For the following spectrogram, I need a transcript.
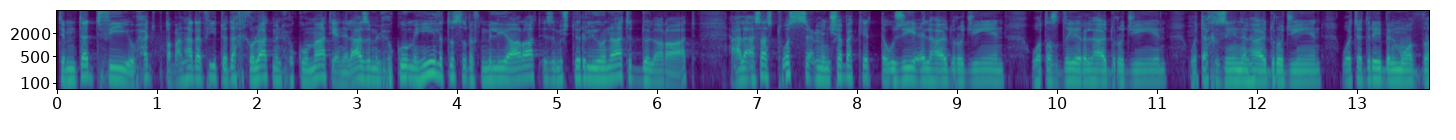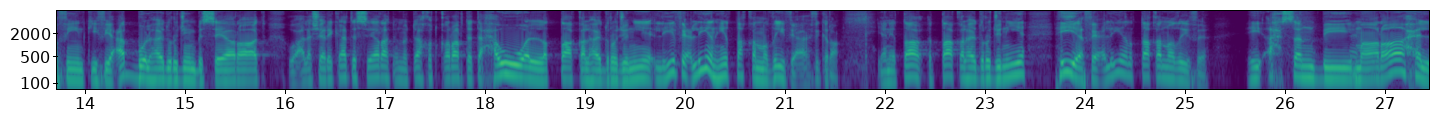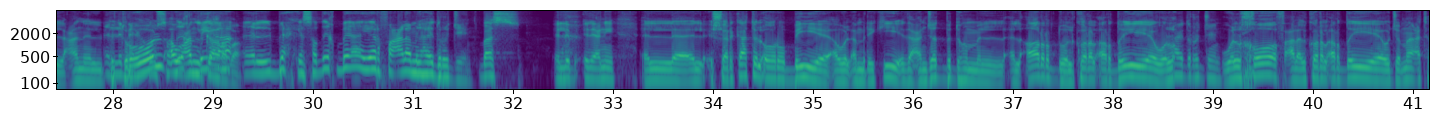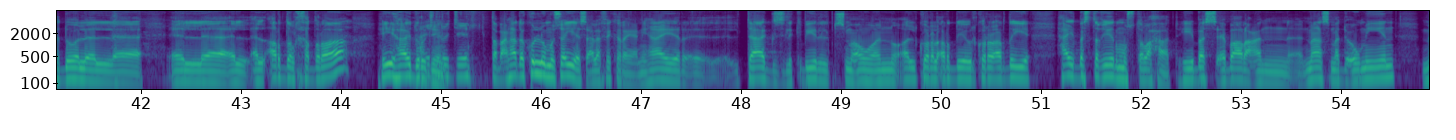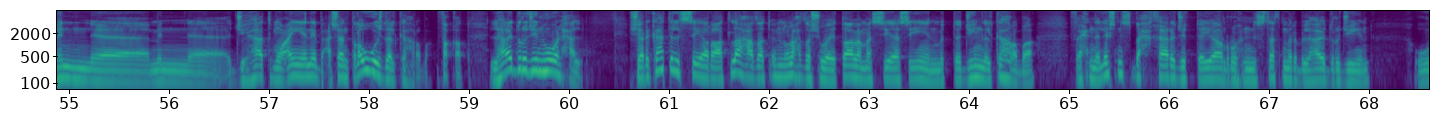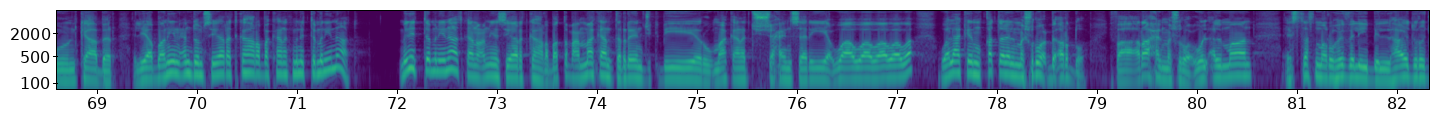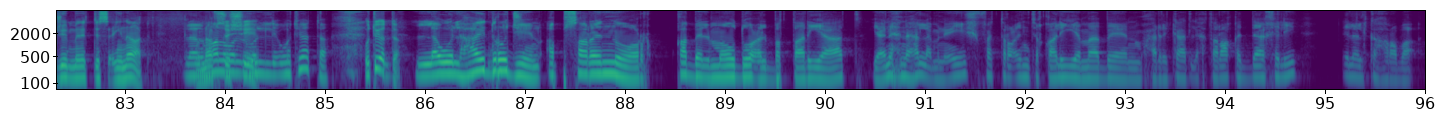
تمتد فيه. وحجم طبعا هذا فيه تدخلات من حكومات. يعني لازم الحكومة هي اللي تصرف مليارات إذا مش تريليونات الدولارات على أساس توسع من شبكة توزيع الهيدروجين وتصدير الهيدروجين وتخزين الهيدروجين وتدريب الموظفين كيف يعبوا الهيدروجين بالسيارات. وعلى شركات السيارات إنه تأخذ قرار تتحول للطاقة الهيدروجينية اللي هي فعليا هي الطاقة النظيفة على فكرة. يعني الطاقة الهيدروجينية هي فعليا الطاقة النظيفة. هي أحسن بمراحل عن البترول صديق عن الكهرباء. اللي بيحكي صديق بيئه يرفع علم الهيدروجين. بس. اللي يعني ال- ال- الشركات الأوروبية أو الأمريكية إذا عن جد بدهم ال- الأرض والكرة الأرضية وال- هيدروجين والخوف على الكرة الأرضية وجماعة هدول ال ال ال الأرض الخضراء هي هيدروجين. هيدروجين. طبعا هذا كله مسيس على فكرة يعني هاي ال tags الكبير اللي بتسمعوها إنه الكرة الأرضية والكرة الأرضية هاي بس تغيير مصطلحات هي بس عبارة عن ناس مدعومين من آه، من آه، جهات معينة عشان تروج للكهرباء فقط. الهيدروجين هو الحل. شركات السيارات لاحظت إنه لحظة شوي طالما السياسيين متجهين للكهرباء فإحنا ليش نسبح خارج التيار نروح نستثمر بالهيدروجين ونكابر؟ اليابانيين عندهم سيارة كهرباء كانت من الثمانينات. من الثمانينات كانوا عاملين سيارة كهرباء. طبعا ما كانت ال range كبير وما كانت الشحن سريع و و و و ولكن قتل المشروع بأرضه. فراح المشروع والألمان استثمروا heavily بالهيدروجين من التسعينات. وال- الشيء. وتويوتا. وتويوتا. لو الهيدروجين أبصر النور قبل موضوع البطاريات. يعني إحنا هلأ بنعيش فترة انتقالية ما بين محركات الاحتراق الداخلي إلى الكهرباء.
